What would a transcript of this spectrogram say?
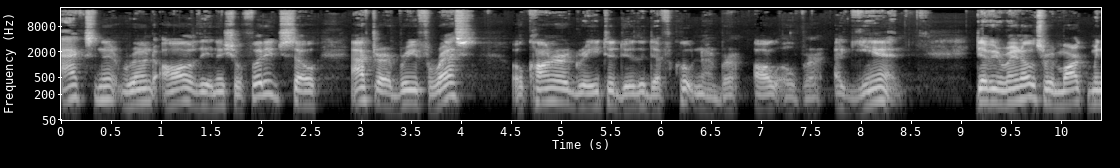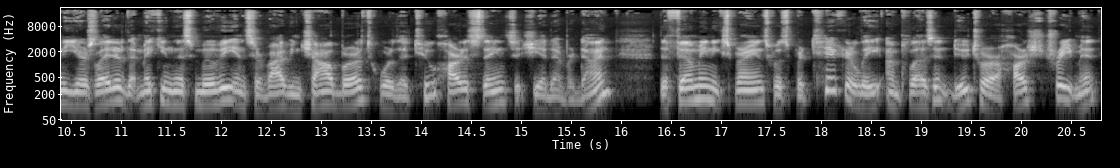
accident ruined all of the initial footage, so after a brief rest, O'Connor agreed to do the difficult number all over again. Debbie Reynolds remarked many years later that making this movie and surviving childbirth were the two hardest things that she had ever done. The filming experience was particularly unpleasant due to her harsh treatment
